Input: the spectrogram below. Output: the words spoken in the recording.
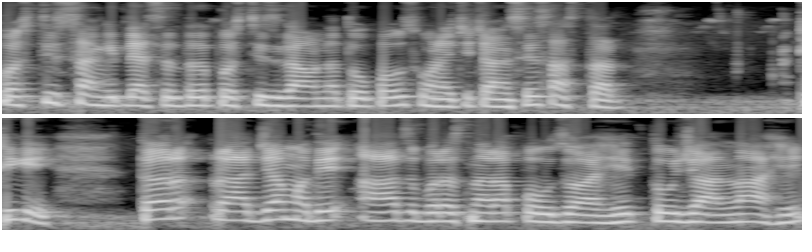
पस्तीस सांगितली असेल तर पस्तीस गावांना तो पाऊस होण्याचे चान्सेस असतात. ठीक आहे. तर राज्यामध्ये आज बरसणारा पाऊस जो आहे तो जालना आहे.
